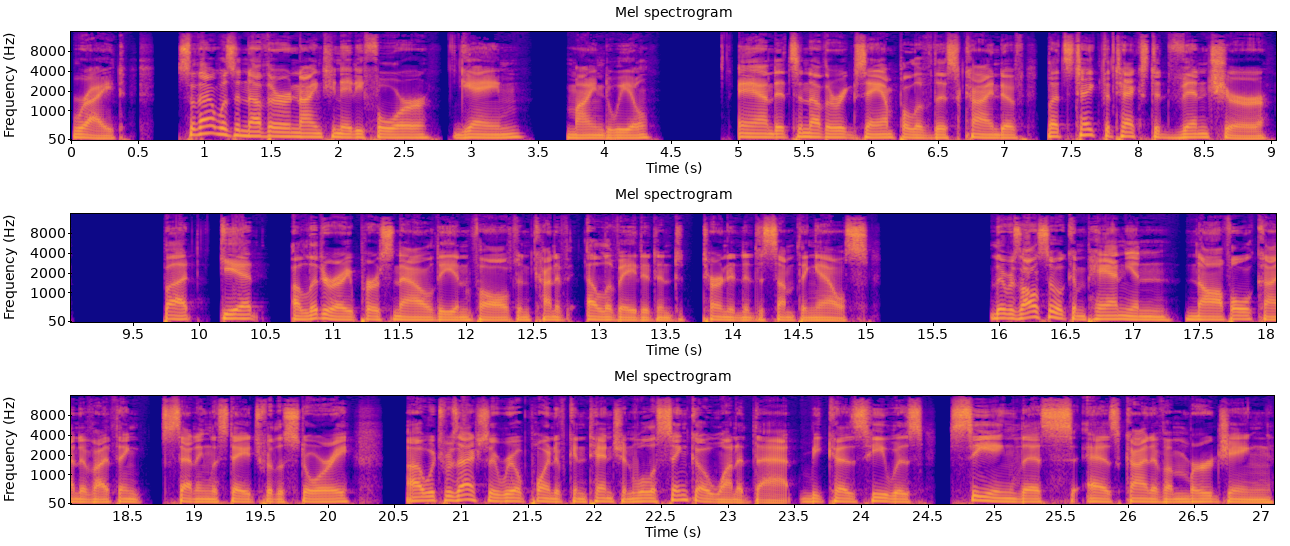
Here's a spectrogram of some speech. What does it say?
Right. So that was another 1984 game, Mind Wheel. And it's another example of this kind of let's take the text adventure, but get a literary personality involved and kind of elevate it and turn it into something else. There was also a companion novel, kind of, I think, setting the stage for the story, uh, which was actually a real point of contention. Well, Will wanted that because he was seeing this as kind of a merging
